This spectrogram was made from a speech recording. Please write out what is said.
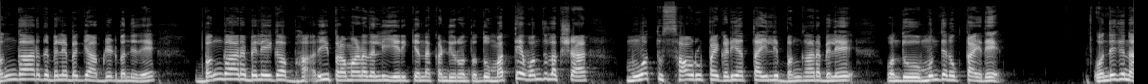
ಬಂಗಾರದ ಬೆಲೆ ಬಗ್ಗೆ ಅಪ್ಡೇಟ್ ಬಂದಿದೆ. ಬಂಗಾರ ಬೆಲೆ ಈಗ ಭಾರಿ ಪ್ರಮಾಣದಲ್ಲಿ ಏರಿಕೆಯನ್ನ ಕಂಡಿರುವಂತದ್ದು. ಮತ್ತೆ ಒಂದು ಲಕ್ಷ ಮೂವತ್ತು ಸಾವಿರ ರೂಪಾಯಿ ಗಡಿಯತ್ತ ಇಲ್ಲಿ ಬಂಗಾರ ಬೆಲೆ ಒಂದು ಮುಂದೆ ನುಗ್ತಾ ಇದೆ. ಒಂದೇ ದಿನ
